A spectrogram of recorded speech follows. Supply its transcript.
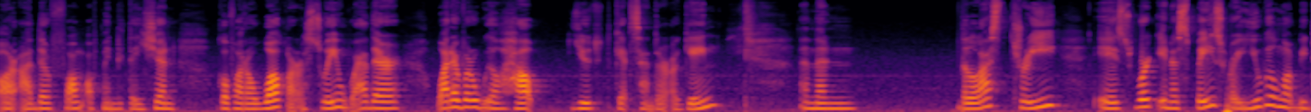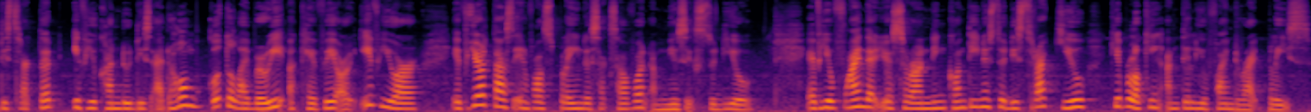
or other form of meditation. Go for a walk or a swim, whether whatever will help you to get centered again. And then the last three, is work in a space where you will not be distracted. If you can't do this at home go to library a cafe or if you are if your task involves playing the saxophone a music studio. If you find that your surrounding continues to distract you keep looking until you find the right place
